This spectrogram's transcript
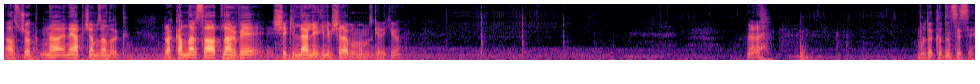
az çok ne, yapacağımızı anladık. Rakamlar, saatler ve şekillerle ilgili bir şeyler bulmamız gerekiyor. Burada kadın sesi.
